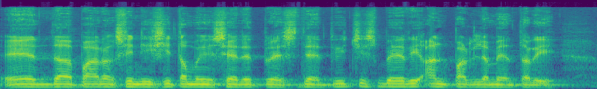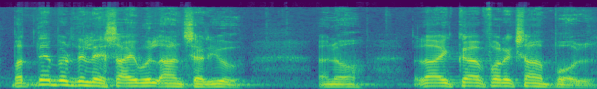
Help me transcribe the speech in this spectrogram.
and uh, parang sinisita mo yung Senate President which is very unparliamentary. But nevertheless I will answer you. Ano? Like uh, for example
